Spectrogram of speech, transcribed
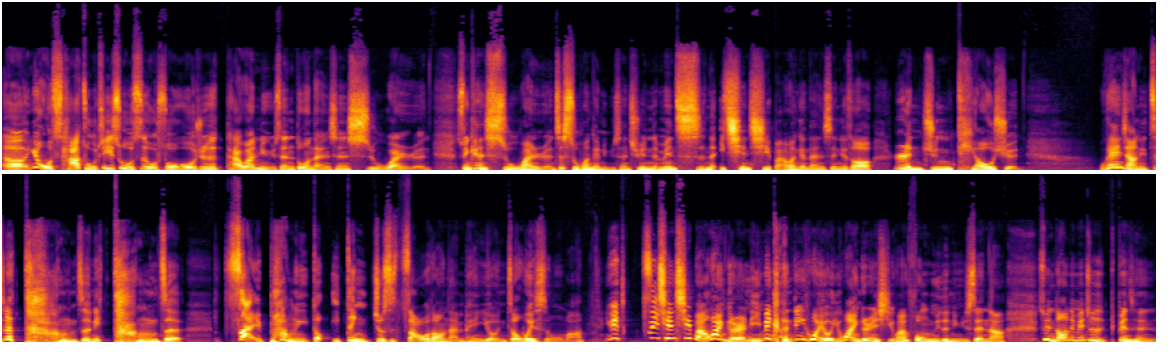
呃，因为我查主计处是我说过，就是台湾女生多，男生十五万人，所以你看十五万人，这十五万个女生去那边吃那一千七百万个男生，你知道任君挑选。我跟你讲，你真的躺着，你躺着再胖，你都一定就是找得到男朋友。你知道为什么吗？因为。一千七百万个人里面，肯定会有一万个人喜欢丰腴的女生啊，所以你到那边就是变成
